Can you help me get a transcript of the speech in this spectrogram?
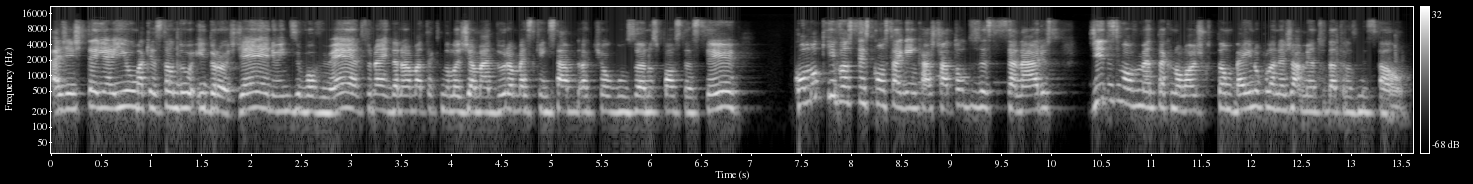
A gente tem aí uma questão do hidrogênio em desenvolvimento, né? ainda não é uma tecnologia madura, mas quem sabe daqui a alguns anos possa ser. Como que vocês conseguem encaixar todos esses cenários de desenvolvimento tecnológico também no planejamento da transmissão?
